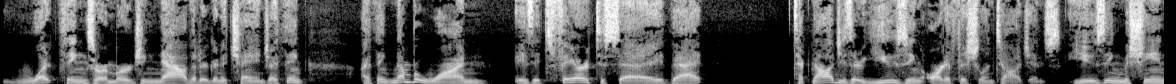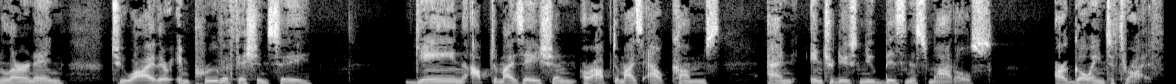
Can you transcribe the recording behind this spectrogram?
what things are emerging now that are going to change? I think, I think number one is it's fair to say that technologies that are using artificial intelligence, using machine learning to either improve efficiency, gain optimization or optimize outcomes, and introduce new business models are going to thrive.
